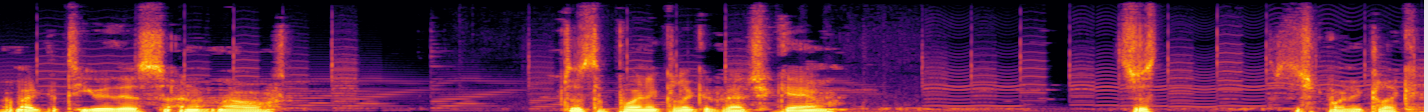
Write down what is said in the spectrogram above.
I might get to you this, I don't know. Just a point-and-click adventure game. It's just, just point-and-click.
